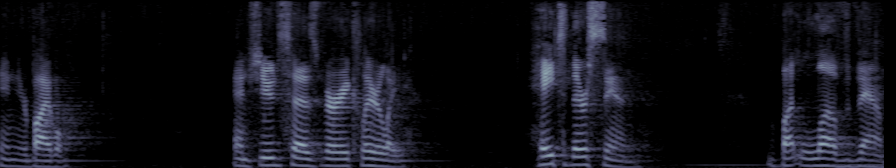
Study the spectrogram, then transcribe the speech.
in your Bible. And Jude says very clearly hate their sin, but love them.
